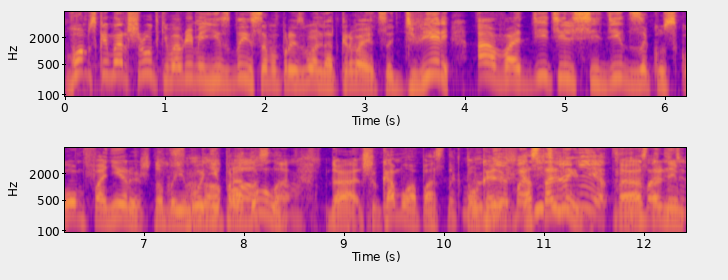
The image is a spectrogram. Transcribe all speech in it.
В омской маршрутке во время езды самопроизвольно открывается дверь, а водитель сидит за куском фанеры, чтобы Слушай, его ну не это опасно. продуло. Да, что кому опасно? Ну, Только нет, остальным. нет. Да, остальным.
